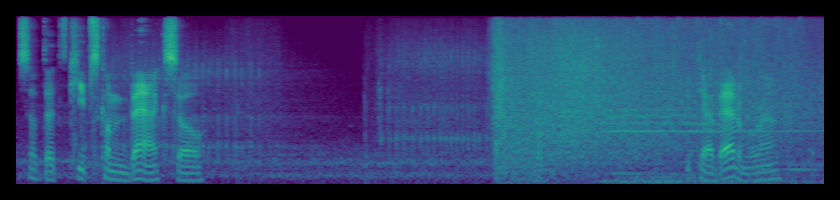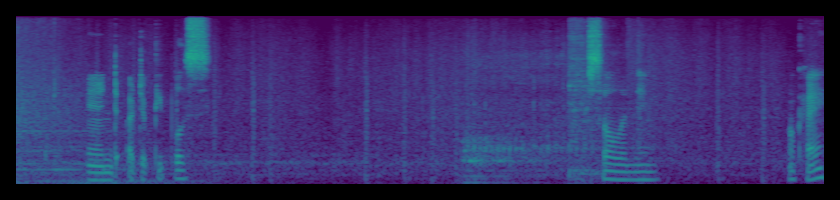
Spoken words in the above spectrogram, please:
sub that keeps coming back, so. To have Adam around. And other people's soul in name. Okay.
